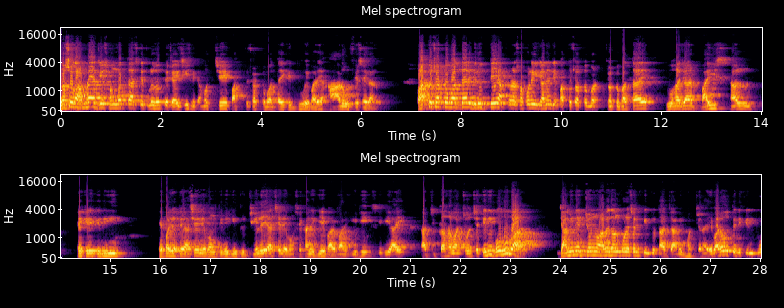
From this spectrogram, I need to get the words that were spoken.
দর্শক, আমরা যে সংবাদটা আজকে তুলে ধরতে চাইছি সেটা হচ্ছে পার্থ চট্টোপাধ্যায় কিন্তু এবারে আরও ফেসে গেল। পার্থ চট্টোপাধ্যায়ের বিরুদ্ধে আপনারা সকলেই জানেন যে পার্থ চট্টোপা- চট্টোপাধ্যায় দু হাজার বাইশ সাল থেকে তিনি হেফাজতে আছেন এবং তিনি কিন্তু জেলে আছেন এবং সেখানে গিয়ে বারবার ইডি সিবিআই তার জিজ্ঞাসাবাদ চলছে। তিনি বহুবার জামিনের জন্য আবেদন করেছেন কিন্তু তার জামিন হচ্ছে না। এবারেও তিনি কিন্তু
